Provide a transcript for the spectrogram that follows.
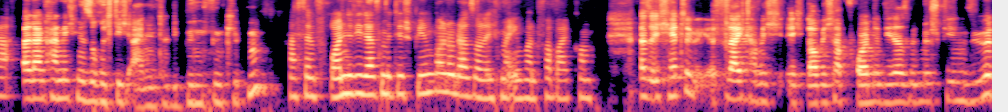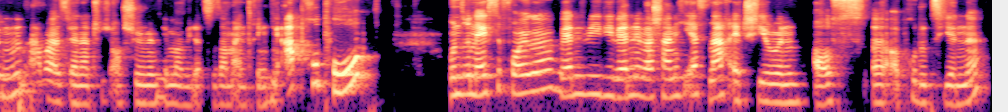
Ja. Weil dann kann ich mir so richtig einen hinter die Binsen kippen. Hast du denn Freunde, die das mit dir spielen wollen oder soll ich mal irgendwann vorbeikommen? Also ich hätte, vielleicht habe ich, ich glaube, ich habe Freunde, die das mit mir spielen würden, aber es wäre natürlich auch schön, wenn wir mal wieder zusammen eintrinken. Apropos, unsere nächste Folge werden wir, die werden wir wahrscheinlich erst nach Ed Sheeran aus äh, produzieren, ne?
